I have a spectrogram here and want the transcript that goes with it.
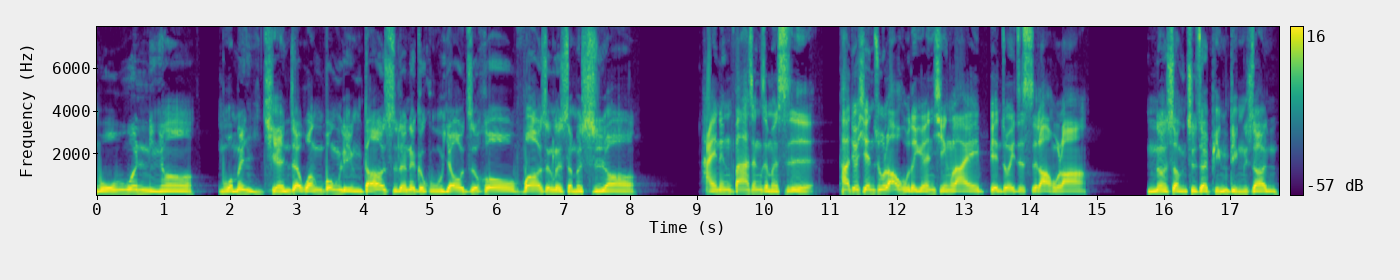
我问你啊。”我们以前在黄风岭打死了那个虎妖之后，发生了什么事啊？还能发生什么事？他就现出老虎的原形来，变做一只死老虎啦。那上次在平顶山，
